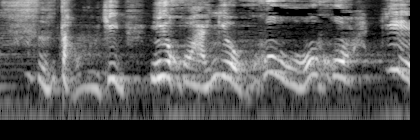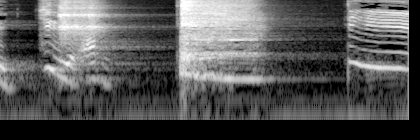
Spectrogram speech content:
死。你还有何话也讲？爹。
